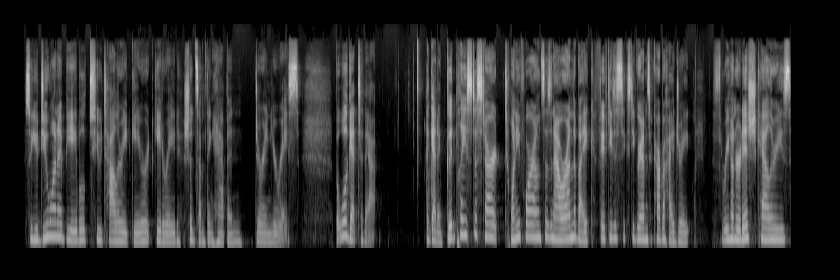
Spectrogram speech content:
So you do want to be able to tolerate Gatorade should something happen during your race. But we'll get to that. Again, a good place to start 24 ounces an hour on the bike, 50 to 60 grams of carbohydrate, 300 ish calories,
